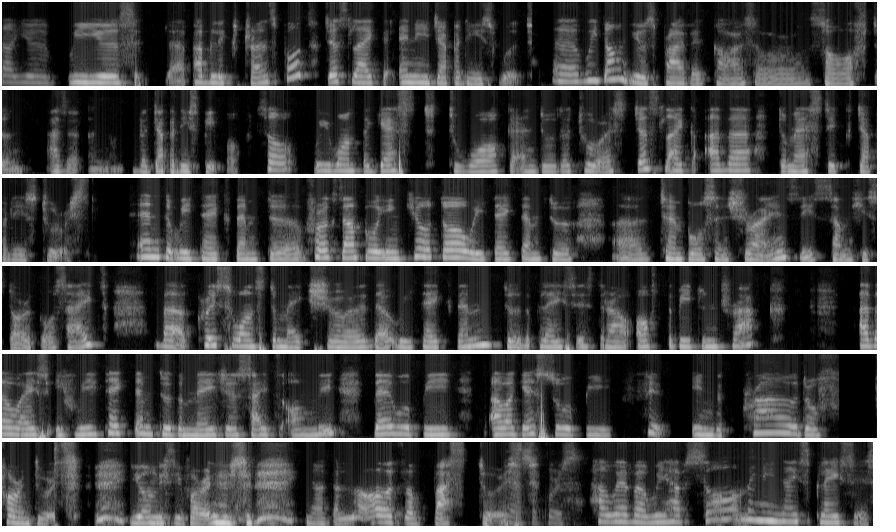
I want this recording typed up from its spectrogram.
So you, we use uh, public transport just like any Japanese would. Uh, we don't use private cars or so often as a, the Japanese people. So we want the guest to walk and do the tours just like other domestic Japanese tourists. And we take them to, for example, in Kyoto, we take them to uh, temples and shrines, these some historical sites. But Chris wants to make sure that we take them to the places that are off the beaten track. Otherwise, if we take them to the major sites only, they will be, our guests will be fit in the crowd of foreign tourists. you only see foreigners, not a lot of bus tourists. Yes, of course. However, we have so many nice places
